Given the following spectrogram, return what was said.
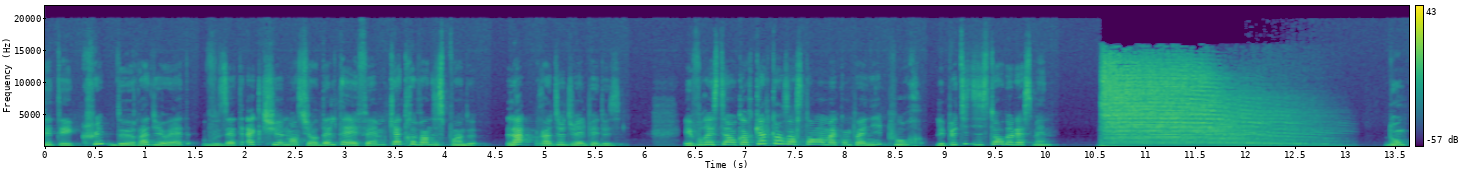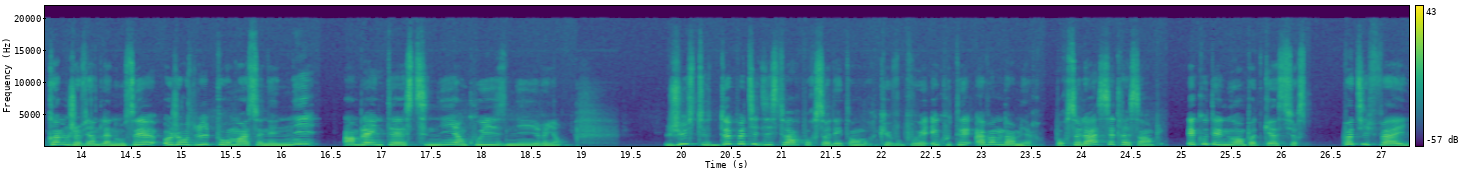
C'était Creep de Radiohead. Vous êtes actuellement sur Delta FM 90.2, la radio du LP2I. Et vous restez encore quelques instants en ma compagnie pour les petites histoires de la semaine. Donc, comme je viens de l'annoncer, aujourd'hui pour moi ce n'est ni un blind test, ni un quiz, ni rien. Juste deux petites histoires pour se détendre que vous pouvez écouter avant de dormir. Pour cela, c'est très simple. Écoutez-nous en podcast sur Spotify,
